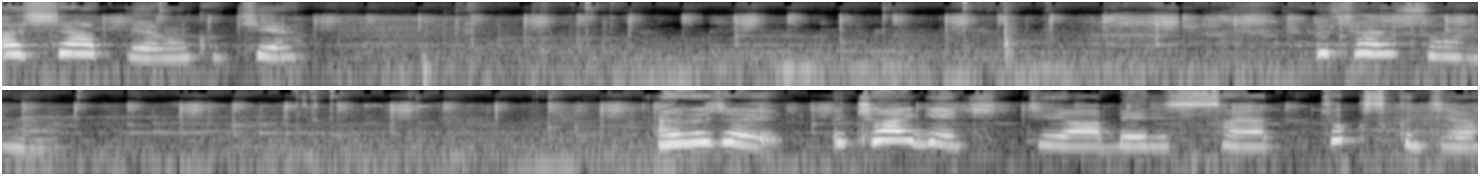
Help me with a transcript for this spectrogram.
Aşağı atlayalım Cookie. Üç ay sonra. Arkadaşlar 3 ay geçti ya Berisiz hayat. Çok sıkıcı.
